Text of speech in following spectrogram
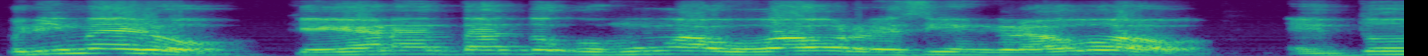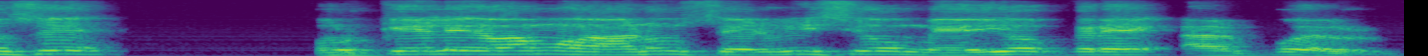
primero, que ganan tanto como un abogado recién graduado. Entonces, ¿por qué le vamos a dar un servicio mediocre al pueblo?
